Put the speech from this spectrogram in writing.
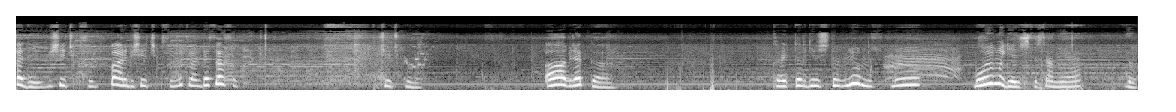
Hadi bir şey çıksın. Bari bir şey çıksın. Lütfen desansın. Bir şey çıkmadı. Aa bir dakika. Karakter geliştirebiliyor musun? Ne? Boy mu geliştirsem ya? Yok.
